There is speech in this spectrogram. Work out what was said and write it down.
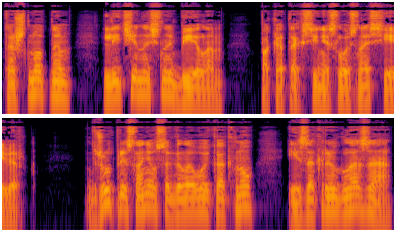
тошнотным, личиночно-белым, пока такси неслось на север. Джуд прислонился головой к окну и закрыл глаза,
